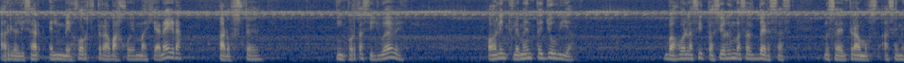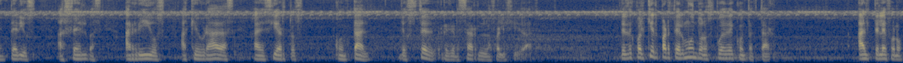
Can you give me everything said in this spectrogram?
a realizar el mejor trabajo de magia negra para usted. No importa si llueve, bajo la inclemente lluvia, bajo las situaciones más adversas, nos adentramos a cementerios, a selvas, a ríos, a quebradas, a desiertos, con tal de usted regresarle la felicidad. Desde cualquier parte del mundo nos puede contactar al teléfono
